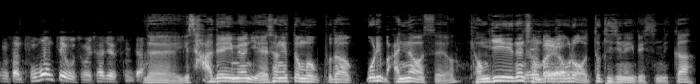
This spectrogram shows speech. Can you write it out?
통산 두 번째 우승을 차지했습니다. 네, 이게 4대 2면 예상했던 것보다 골이 많이 나왔어요. 경기는 그러게요. 전반적으로 어떻게 진행됐습니까?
